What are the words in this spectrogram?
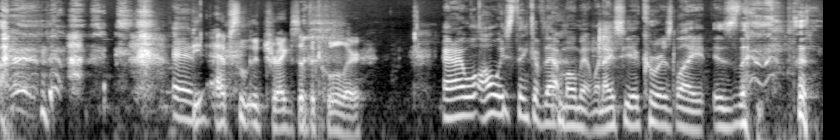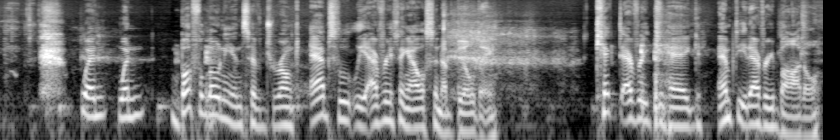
and The absolute dregs of the cooler. and I will always think of that moment when I see a Coors Light is the when when Buffalonians have drunk absolutely everything else in a building, kicked every keg, emptied every bottle,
